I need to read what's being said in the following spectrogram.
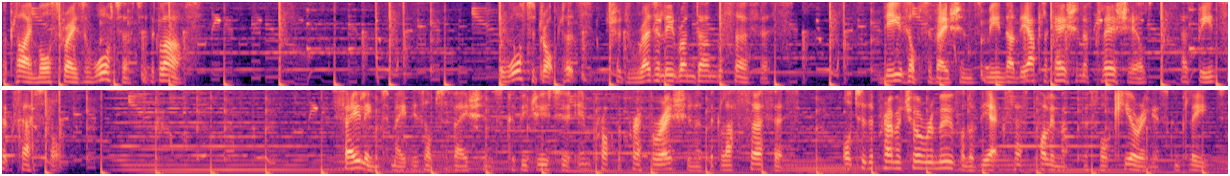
Apply more sprays of water to the glass water droplets should readily run down the surface. These observations mean that the application of ClearShield has been successful. Failing to make these observations could be due to improper preparation of the glass surface or to the premature removal of the excess polymer before curing is complete.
